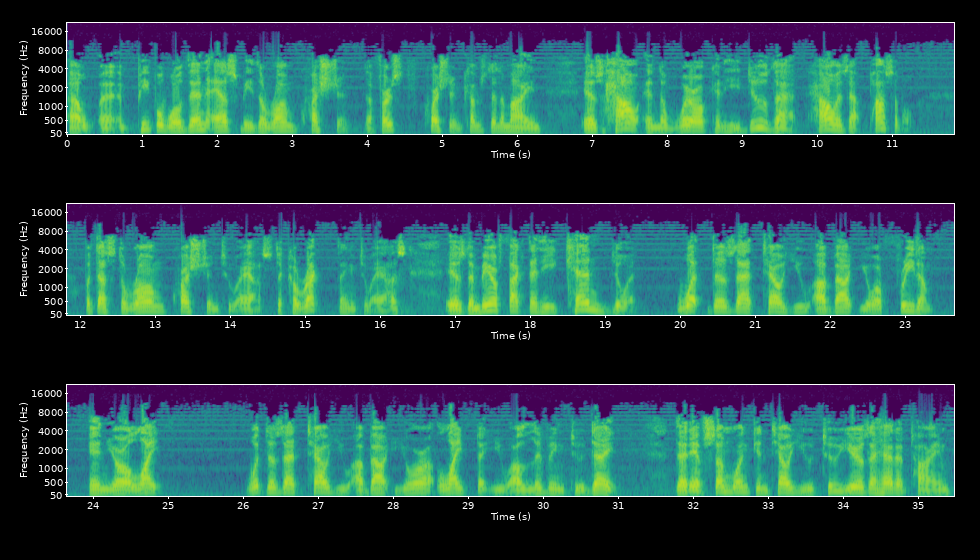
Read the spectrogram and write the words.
Uh, uh, people will then ask me the wrong question. The first question comes to the mind is how in the world can he do that? How is that possible? But that's the wrong question to ask. The correct thing to ask is the mere fact that he can do it what does that tell you about your freedom in your life? What does that tell you about your life that you are living today? That if someone can tell you two years ahead of time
